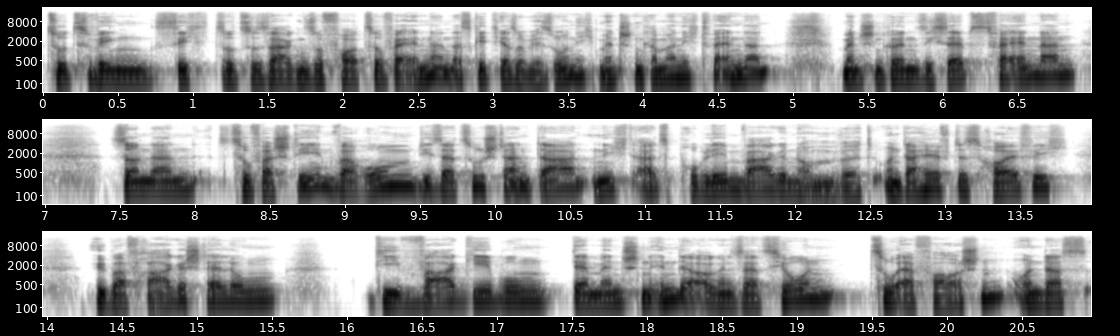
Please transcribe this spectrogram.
zu zwingen, sich sozusagen sofort zu verändern? Das geht ja sowieso nicht. Menschen kann man nicht verändern. Menschen können sich selbst verändern, sondern zu verstehen, warum dieser Zustand da nicht als Problem wahrgenommen wird. Und da hilft es häufig, über Fragestellungen die Wahrgebung der Menschen in der Organisation zu erforschen. Und das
